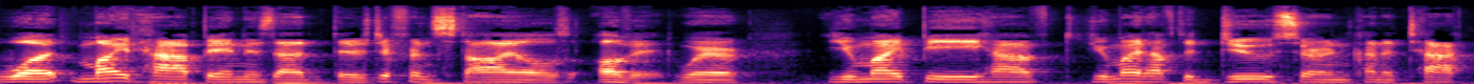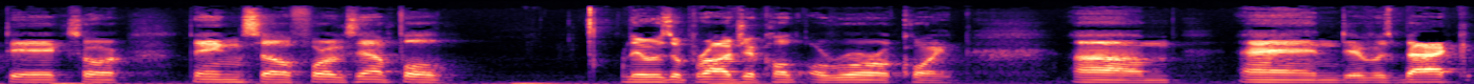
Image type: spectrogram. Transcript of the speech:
what might happen is that there's different styles of it where you might be have you might have to do certain kind of tactics or things. So, for example, there was a project called Aurora Coin, um, and it was back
